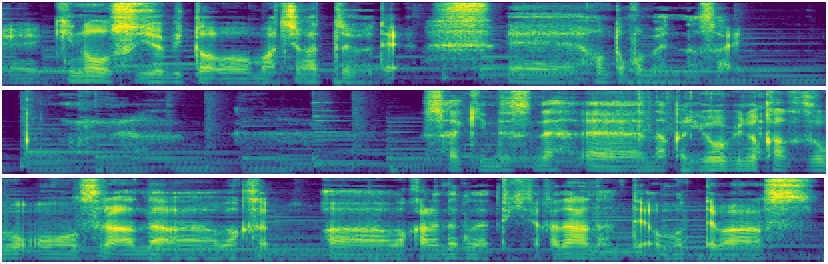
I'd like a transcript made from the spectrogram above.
えー、昨日水曜日と間違ったようで、えー、本当ごめんなさい。最近ですね、えー、なんか曜日の感覚もすらなわかあわからなくなってきたかななんて思ってます。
